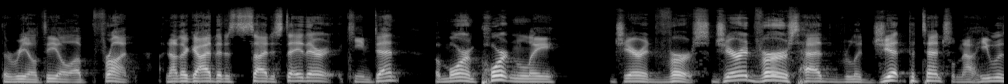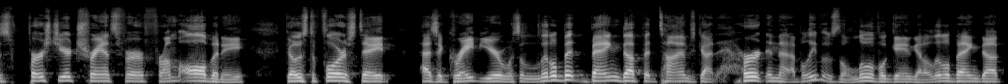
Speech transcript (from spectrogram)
the real deal up front. Another guy that has decided to stay there, Keem Dent, but more importantly, Jared Verse. Jared Verse had legit potential. Now, he was first year transfer from Albany, goes to Florida State, has a great year, was a little bit banged up at times, got hurt in that. I believe it was the Louisville game, got a little banged up.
